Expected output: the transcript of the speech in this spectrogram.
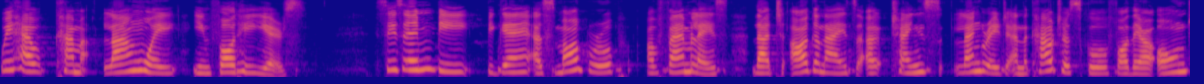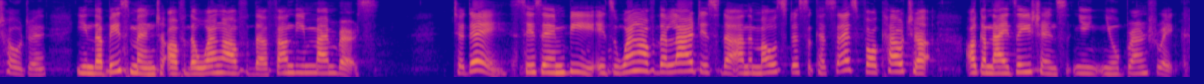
We have come a long way in 40 years. CCNB began a small group of families that organized a Chinese language and culture school for their own children in the basement of the one of the founding members. Today, CCNB is one of the largest and most successful culture organizations in New Brunswick.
